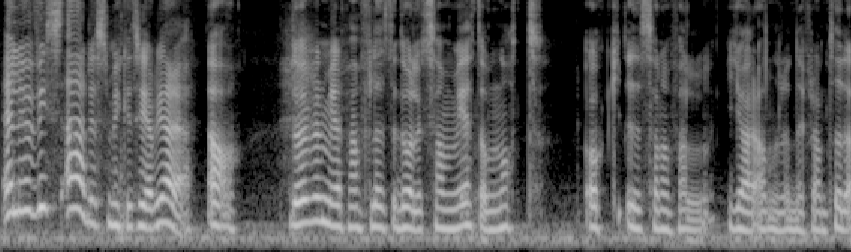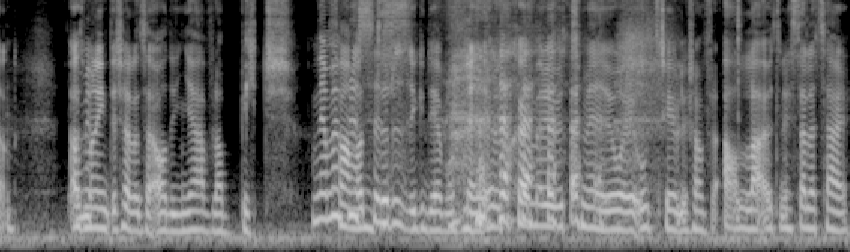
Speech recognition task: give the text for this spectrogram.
Eller hur, visst är det så mycket trevligare? Ja. Då är det väl mer att man får lite dåligt samvete om något. Och i sådana fall gör annorlunda i framtiden. Att Men- man inte känner sig, ja din jävla bitch. Nej, men Fan precis. vad dryg det är mot mig. Jag skämmer ut mig och är otrevlig framför alla. Utan istället så här,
